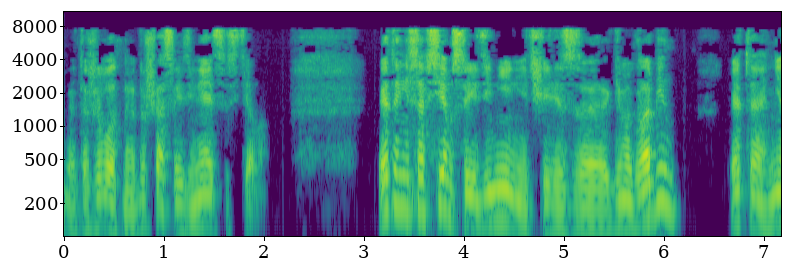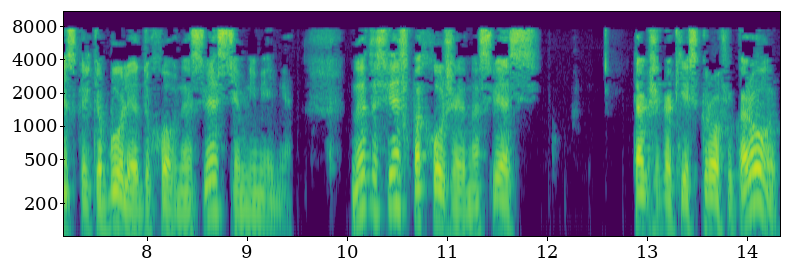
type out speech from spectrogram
это животная душа, соединяется с телом. Это не совсем соединение через э, гемоглобин, это несколько более духовная связь, тем не менее. Но это связь похожая на связь, так же, как есть кровь у коровы.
